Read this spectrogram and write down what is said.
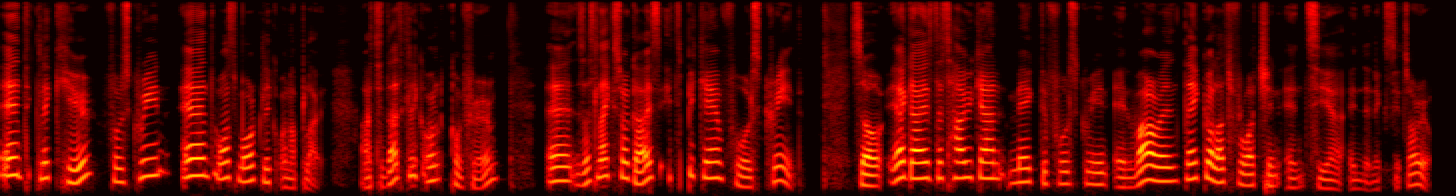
and click here full screen and once more click on apply. After that, click on confirm and just like so guys, it became full screen. So yeah guys, that's how you can make the full screen environment. Thank you a lot for watching and see you in the next tutorial.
